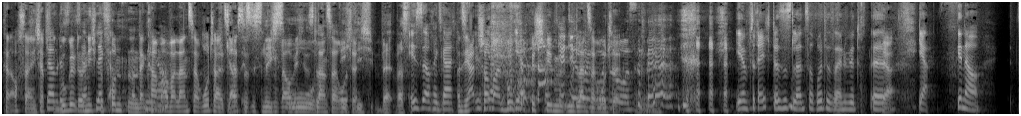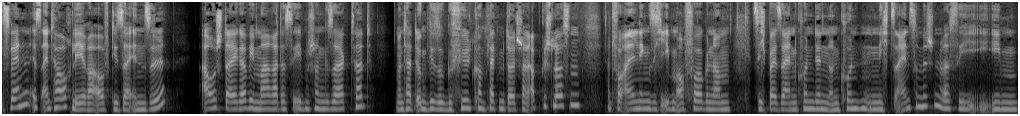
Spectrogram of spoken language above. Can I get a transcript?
Kann auch sein. Ich habe gegoogelt und nicht Fleck gefunden. Und dann kam ja. aber Lanzarote als glaub, erstes. Ist nicht glaube ich, ist Lanzarote. Richtig, was ist auch egal. Und sie hat schon mal ein Buch auch geschrieben mit Lanzarote. Ihr habt recht, dass es Lanzarote sein wird. Äh, ja. ja, genau. Sven ist ein Tauchlehrer auf dieser Insel. Aussteiger, wie Mara das eben schon gesagt hat. und hat irgendwie so gefühlt komplett mit Deutschland abgeschlossen, hat vor allen Dingen sich eben auch vorgenommen, sich bei seinen Kundinnen und Kunden in nichts einzumischen, was sie ihm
